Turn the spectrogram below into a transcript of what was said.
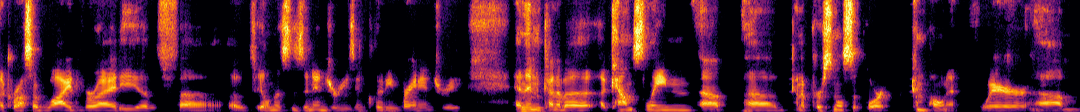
across a wide variety of, uh, of illnesses and injuries, including brain injury, and then kind of a, a counseling uh, uh, kind of personal support component where um,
